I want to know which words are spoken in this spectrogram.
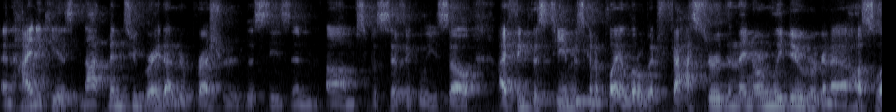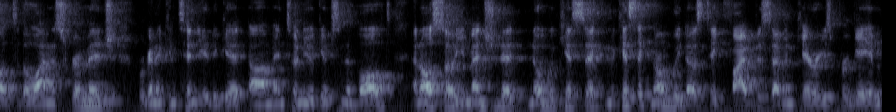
And Heinicke has not been too great under pressure this season, um, specifically. So I think this team is going to play a little bit faster than they normally do. We're going to hustle up to the line of scrimmage. We're going to continue to get um, Antonio Gibson involved. And also, you mentioned it, no McKissic. McKissic normally does take five to seven carries per game.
